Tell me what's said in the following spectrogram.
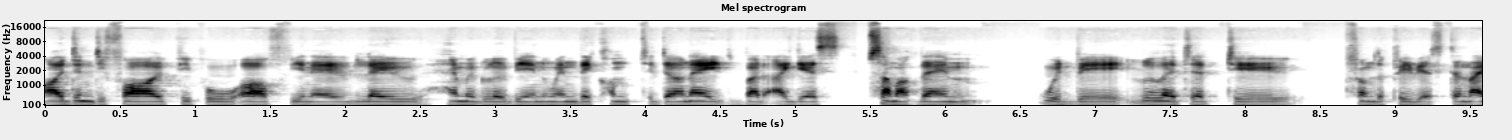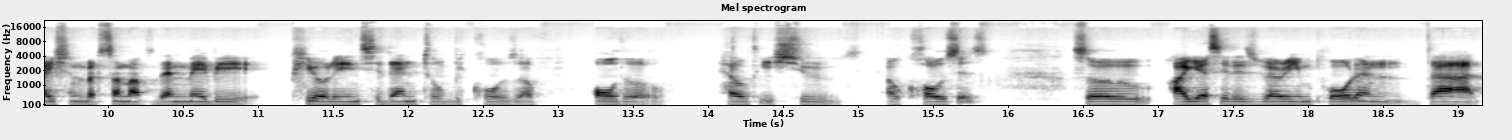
identify people of you know low hemoglobin when they come to donate, but I guess some of them would be related to from the previous donation, but some of them may be purely incidental because of other health issues or causes. So I guess it is very important that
